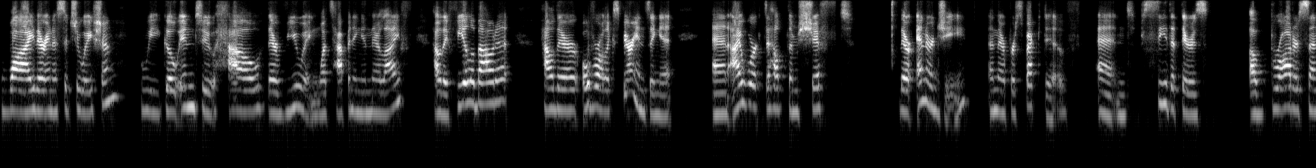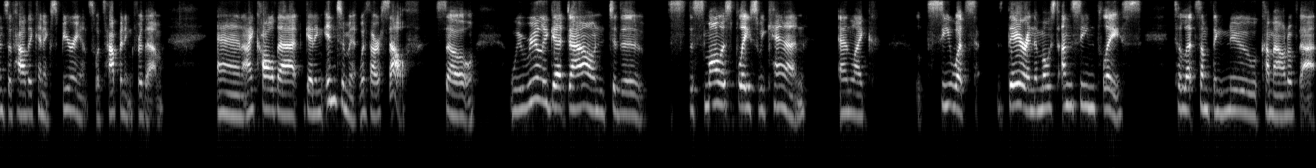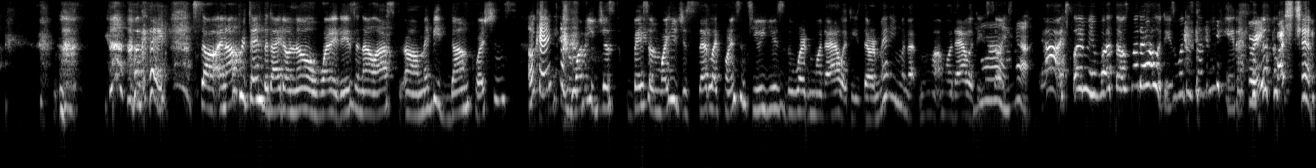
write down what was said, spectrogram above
why they're in a situation. We go into how they're viewing what's happening in their life, how they feel about it, how they're overall experiencing it. And I work to help them shift their energy and their perspective and see that there's a broader sense of how they can experience what's happening for them. And I call that getting intimate with ourself. So we really get down to the the smallest place we can and like see what's there in the most unseen place to let something new come out of that. okay, so and I'll pretend that I don't know what it is and I'll ask uh, maybe dumb questions Okay. what you just, based on what you just said, like for instance, you use the word modalities. There are many mod modalities. Yeah, so, yeah. Yeah, explain me what those modalities, what does that mean? Great question.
